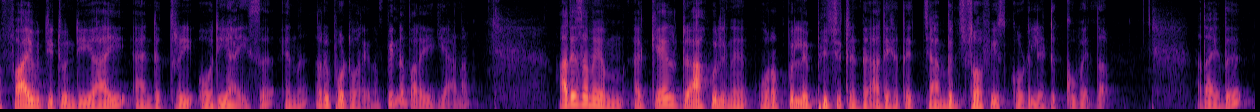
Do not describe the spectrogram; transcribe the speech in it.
five T twenty I and three O D Is എന്ന് റിപ്പോർട്ട് പറയുന്നു. പിന്നെ പറയുകയാണ്. അതേസമയം അഹ്, കെ എൽ രാഹുലിന് ഉറപ്പ് ലഭിച്ചിട്ടുണ്ട് അദ്ദേഹത്തെ ചാമ്പ്യൻസ് ട്രോഫി സ്കോഡിൽ എടുക്കുമെന്ന്. അതായത്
